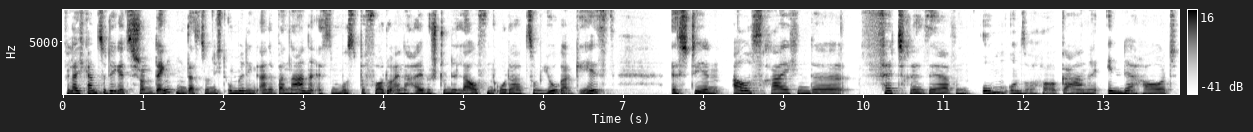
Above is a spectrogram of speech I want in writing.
Vielleicht kannst du dir jetzt schon denken, dass du nicht unbedingt eine Banane essen musst, bevor du eine halbe Stunde laufen oder zum Yoga gehst. Es stehen ausreichende Fettreserven um unsere Organe in der Haut,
